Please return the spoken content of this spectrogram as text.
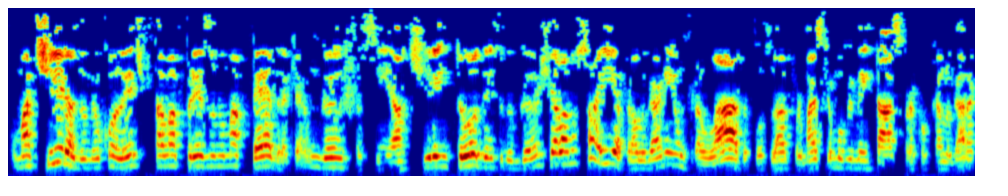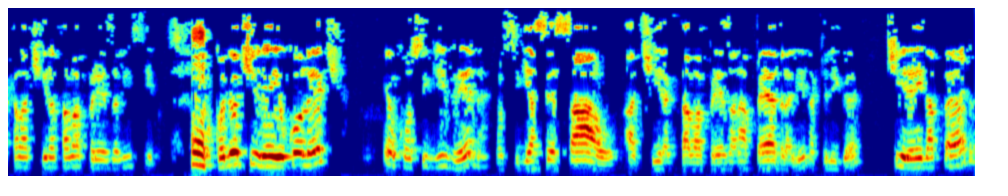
uma tira do meu colete que estava preso numa pedra, que era um gancho, assim. A tira entrou dentro do gancho e ela não saía para lugar nenhum, para o um lado, para outro lado. Por mais que eu movimentasse para qualquer lugar, aquela tira estava presa ali em cima. Hum. Então, quando eu tirei o colete, eu consegui ver, né? Consegui acessar a tira que estava presa na pedra ali, naquele gancho. Tirei da pedra,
